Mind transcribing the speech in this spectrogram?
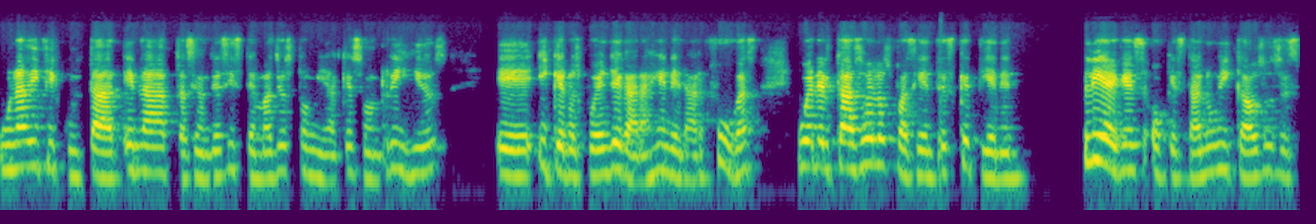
una dificultad en la adaptación de sistemas de ostomía que son rígidos eh, y que nos pueden llegar a generar fugas, o en el caso de los pacientes que tienen pliegues o que están ubicados sus,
